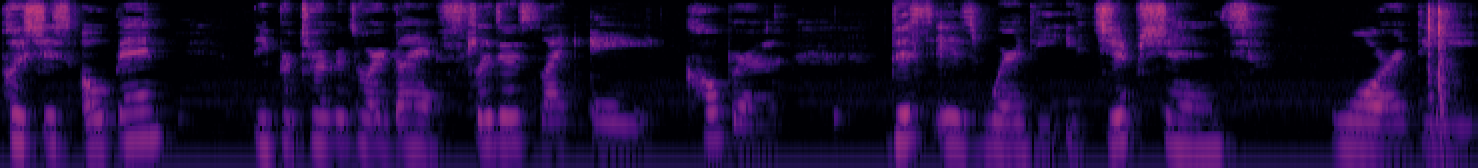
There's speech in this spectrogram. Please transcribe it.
pushes open, the pituitary gland slithers like a cobra. This is where the Egyptians wore the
